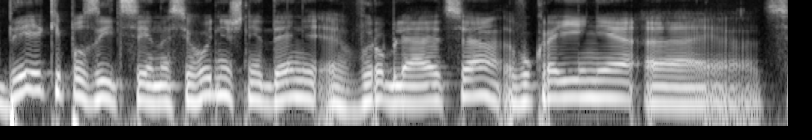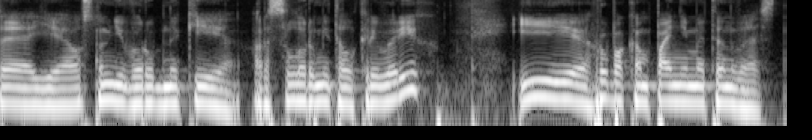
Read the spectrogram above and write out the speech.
Деякі позиції на сьогоднішній день е, виробляються в Україні. Е, Це є основні виробники ArcelorMittal Кривий Ріг і група компаній Метинвест.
